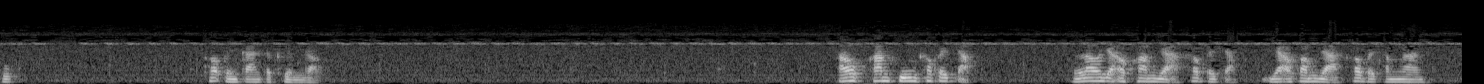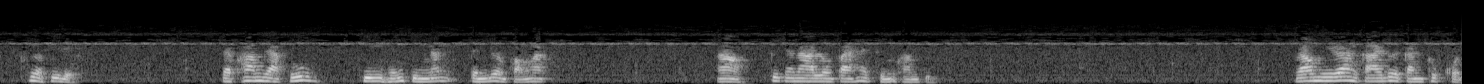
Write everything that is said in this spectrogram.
ทุกข์เพราะเป็นการตะเคือนเราเอาความจริงเข้าไปจับ เราอย่าเอาความอยากเข้าไปจับ อย่าเอาความอยากเข้าไปทำงานเพื่อพิเรกแต่ความอยากรู้จริงเห็นจริงนั้นเป็นเรื่องของมรรค อ้าวพิจารณาลงไปให้ถึงความจริงเรามีร่างกายด้วยกันทุกคน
